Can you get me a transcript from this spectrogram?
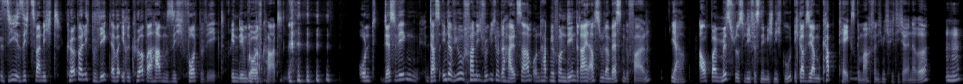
sie sich zwar nicht körperlich bewegt, aber ihre Körper haben sich fortbewegt in dem genau. Golfkart. und deswegen, das Interview fand ich wirklich unterhaltsam und hat mir von den dreien absolut am besten gefallen. Ja. Auch beim Mistress lief es nämlich nicht gut. Ich glaube, sie haben Cupcakes gemacht, wenn ich mich richtig erinnere. Mhm.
